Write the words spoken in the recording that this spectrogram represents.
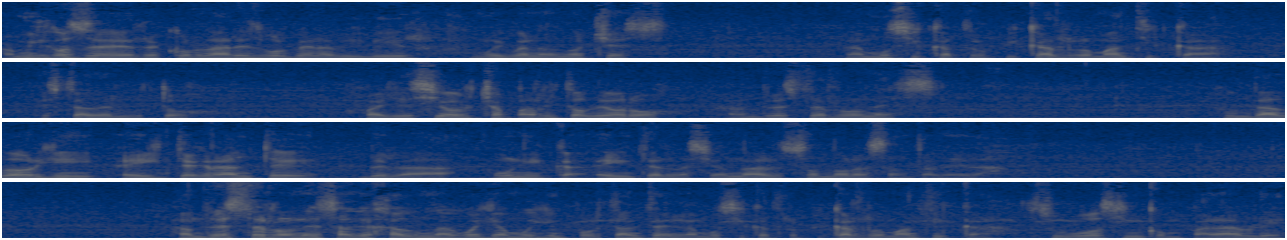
Amigos de Recordar es Volver a Vivir, muy buenas noches. La música tropical romántica está de luto. Falleció el chaparrito de oro, Andrés Terrones, fundador e integrante de la única e internacional Sonora Santanera. Andrés Terrones ha dejado una huella muy importante en la música tropical romántica, su voz incomparable,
